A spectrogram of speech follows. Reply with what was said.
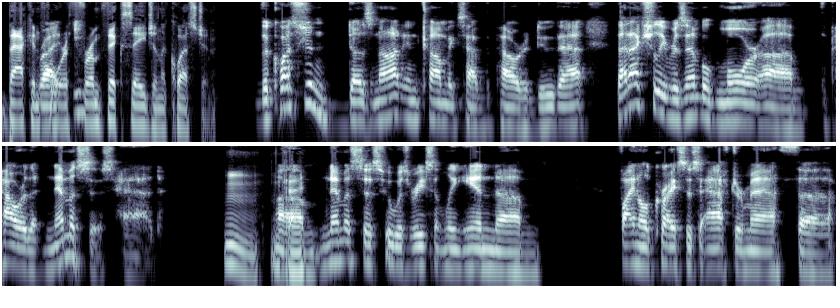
back and Right. forth He- from Vic Sage and the question. The question does not in comics have the power to do that. That actually resembled more um, the power that Nemesis had. Hmm. Okay. Um, Nemesis, who was recently in um, Final Crisis Aftermath uh,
